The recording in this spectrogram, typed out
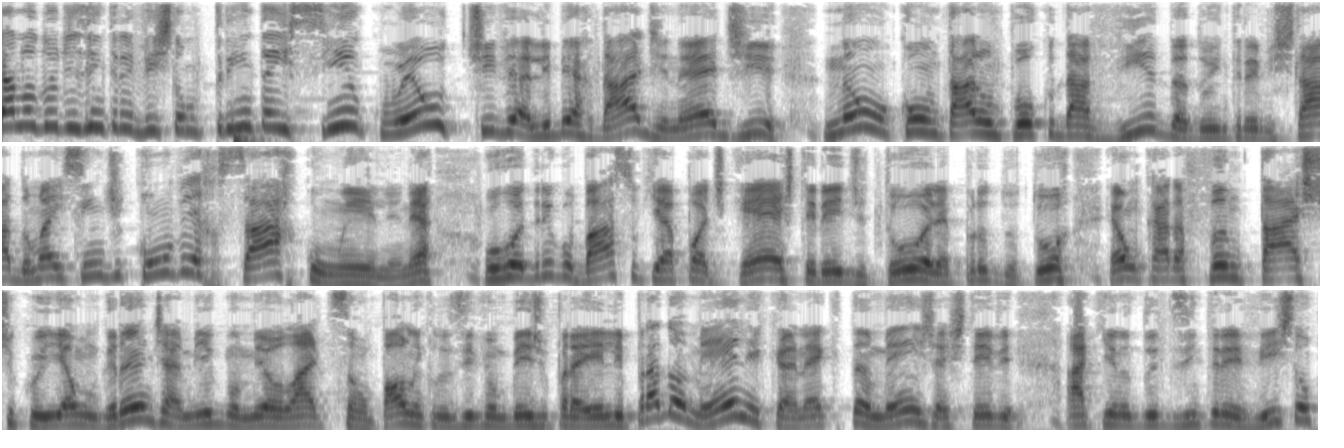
Já no Dudes Entrevistam 35, eu tive a liberdade, né, de não contar um pouco da vida do entrevistado, mas sim de conversar com ele, né? O Rodrigo Basso, que é podcaster, editor, é produtor, é um cara fantástico e é um grande amigo meu lá de São Paulo, inclusive um beijo pra ele e pra Domênica, né, que também já esteve aqui no Dudes Entrevistam.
